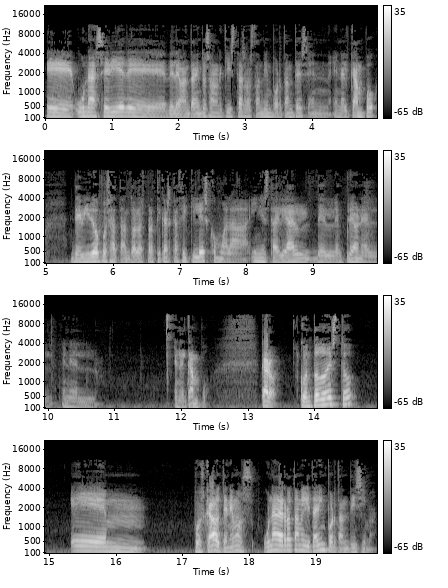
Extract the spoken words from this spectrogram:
eh, una serie de, levantamientos anarquistas bastante importantes en, el campo debido pues a tanto a las prácticas caciquiles como a la inestabilidad del, empleo en el, en el, en el campo. Claro, con todo esto, em, pues claro, tenemos una derrota militar importantísima.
